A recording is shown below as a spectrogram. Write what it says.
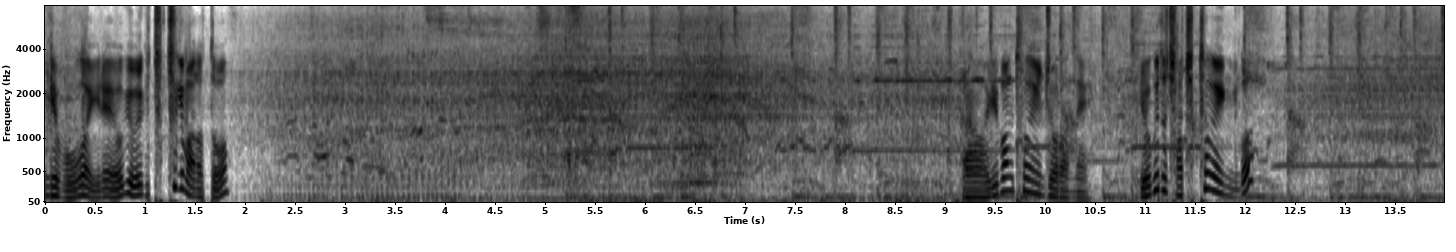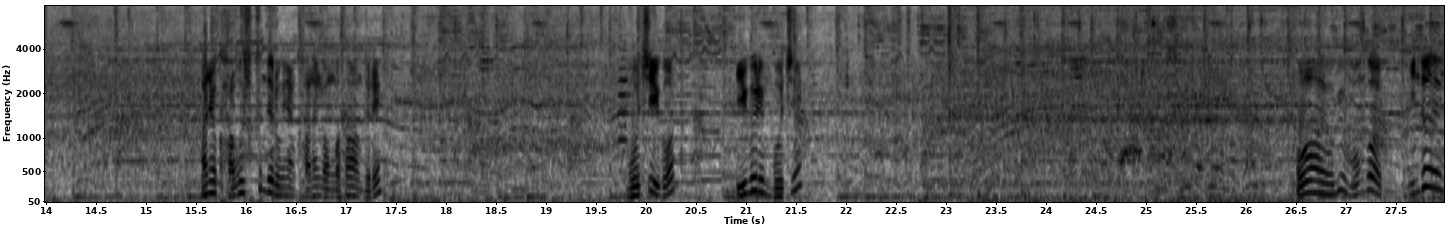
이게 뭐가 이래 여기 왜 이렇게 툭툭이 많아 또 아, 일방통행인 줄 알았네. 여기도 좌측통행인가? 아니요, 가고 싶은 대로 그냥 가는 건가, 사람들이? 뭐지, 이건? 이 그림 뭐지? 와, 여기 뭔가 인도, 냄-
